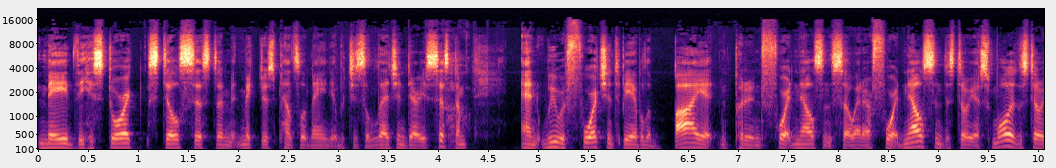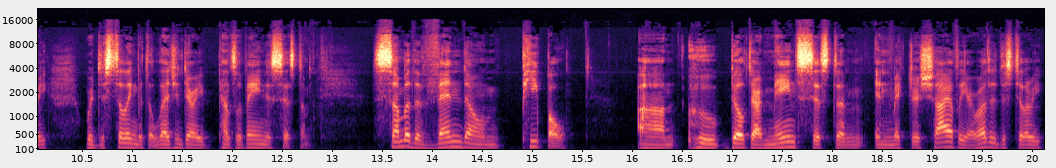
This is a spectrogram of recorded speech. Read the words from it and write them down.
made the historic still system at Michter's, Pennsylvania, which is a legendary system. Wow. And we were fortunate to be able to buy it and put it in Fort Nelson. So at our Fort Nelson distillery, a smaller distillery, we're distilling with the legendary Pennsylvania system. Some of the Vendome people um, who built our main system in Michter's Shively, our other distillery,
